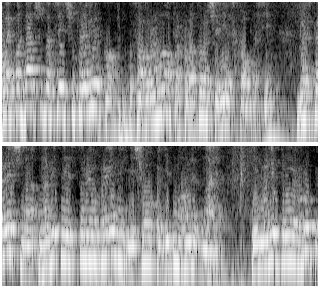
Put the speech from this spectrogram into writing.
Але подальшу дослідчу перевірку заборонила прокуратура Чернігівської області. Безперечно, новітня історія України нічого подібного не знає. Інвалід другої групи,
